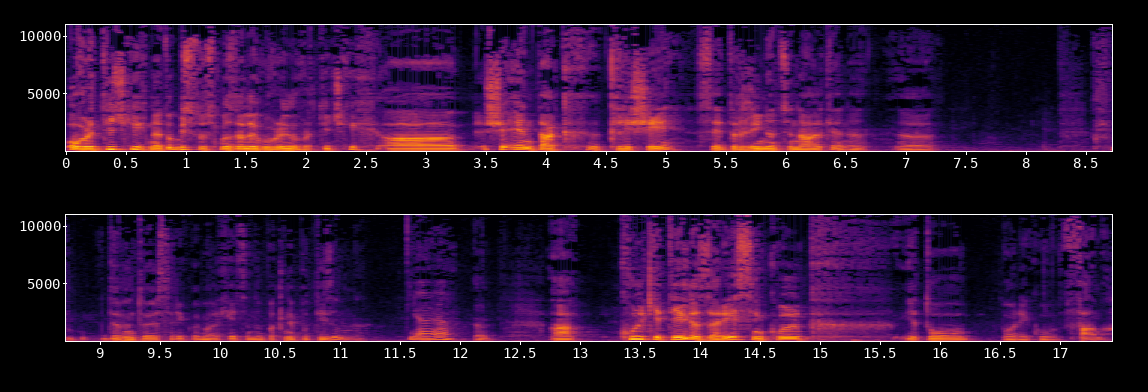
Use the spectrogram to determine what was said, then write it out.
O vrtičkih, ne, v bistvu smo zdaj govorili o vrtičkih. Uh, še en tak kliše se drži nacionalke. Ne, uh, da vam to jaz rekel, je malo hecen, ampak nepotizem. Ne. Ja, ja. Ne? A, koliko je tega zares in koliko je to, pa rekel, fama?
